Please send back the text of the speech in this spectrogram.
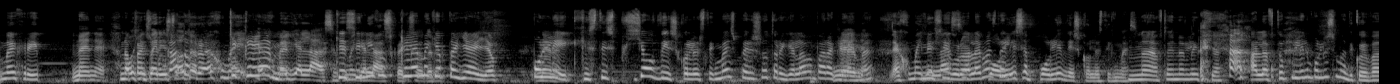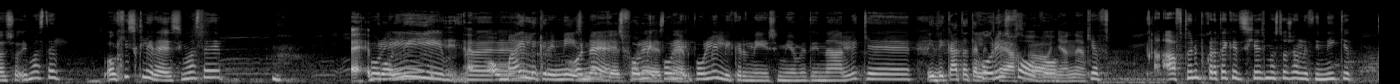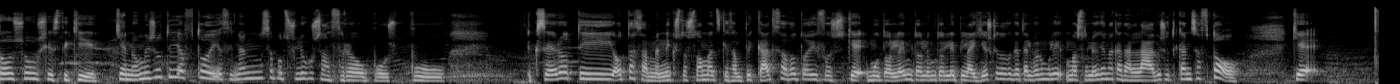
μέχρι. Ναι, ναι. Να Όχι, πέσουμε περισσότερο κάτω έχουμε, και κλαίμε. έχουμε γελάσει. Και έχουμε συνήθως γελάσει κλαίμε περισσότερο. και από τα γέλια. Πολύ. Ναι. Και στις πιο δύσκολες στιγμές περισσότερο γελάμε παρά Ναι, κλαίμε. ναι. Έχουμε Είναι γελάσει σίγουρο, αλλά είμαστε... πολύ σε πολύ δύσκολες στιγμές. Ναι, αυτό είναι αλήθεια. αλλά αυτό που λέει είναι πολύ σημαντικό, η Βάσο. Είμαστε όχι σκληρές, είμαστε Ε, πολύ, ομά ειλικρινείς ο- ναι, μερικές πολύ, φορές, πολύ, ναι. πολύ ειλικρινή η μία με την άλλη και Ειδικά τα τελευταία χωρίς φόβο. χρόνια, ναι. Και αυ- αυτό είναι που κρατάει και τη σχέση μας τόσο αληθινή και τόσο ουσιαστική. Και νομίζω ότι αυτό η Αθηνά είναι ένας από τους λίγους ανθρώπους που ξέρω ότι όταν θα με ανοίξει το στόμα της και θα μου πει κάτι, θα δω το ύφος. Και μου το λέει, μου το λέει, μου το λέει πλαγίω και όταν δεν καταλαβαίνω, μου λέει, Μα το λέω για να καταλάβεις ότι κάνεις αυτό. Και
